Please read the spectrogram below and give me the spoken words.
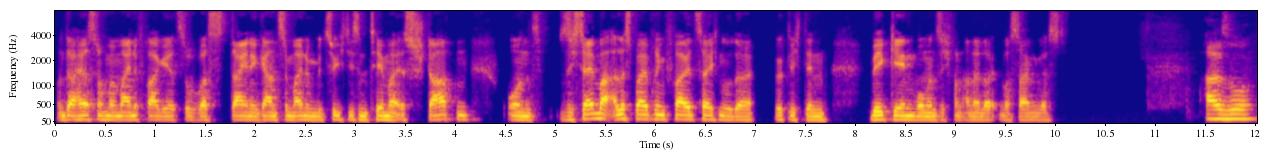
Und daher ist nochmal meine Frage jetzt so, was deine ganze Meinung bezüglich diesem Thema ist, starten und sich selber alles beibringen, Fragezeichen, oder wirklich den Weg gehen, wo man sich von anderen Leuten was sagen lässt? Also,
